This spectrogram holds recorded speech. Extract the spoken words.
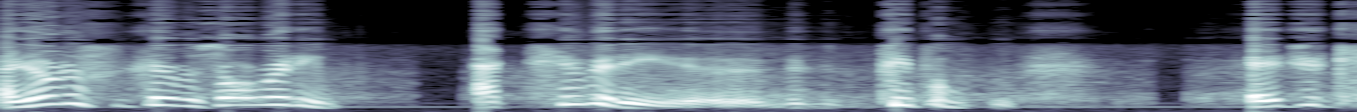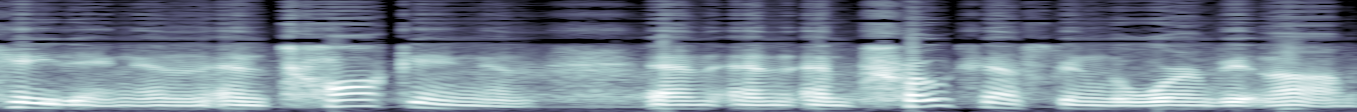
I noticed that there was already activity, uh, people educating and, and talking and, and, and, and protesting the war in Vietnam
